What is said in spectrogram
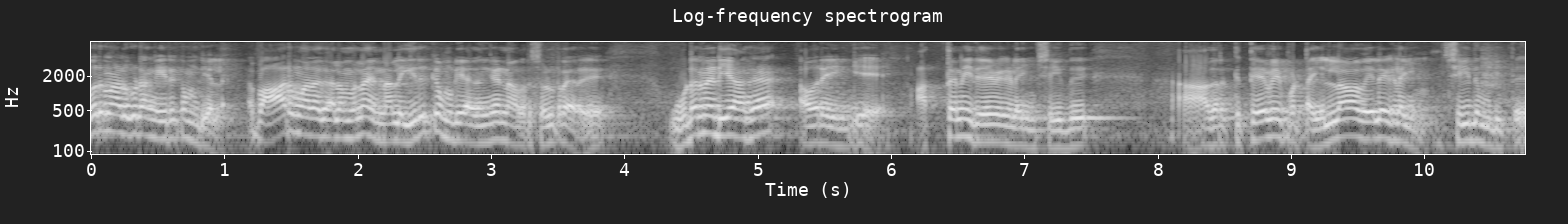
ஒரு நாள் கூட அங்கே இருக்க முடியலை. அப்போ ஆறு மாத காலமெல்லாம் என்னால் இருக்க முடியாதுங்கன்னு அவர் சொல்கிறாரு உடனடியாக அவரை இங்கே அத்தனை தேவைகளையும் செய்து அதற்கு தேவைப்பட்ட எல்லா வேலைகளையும் செய்து முடித்து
